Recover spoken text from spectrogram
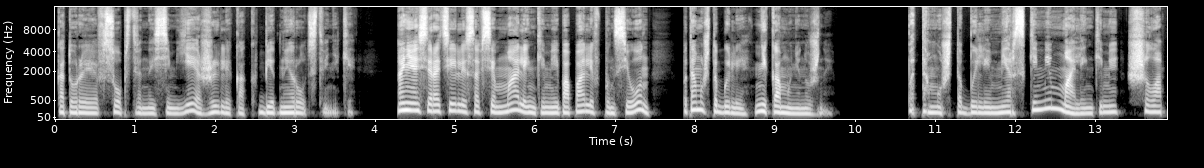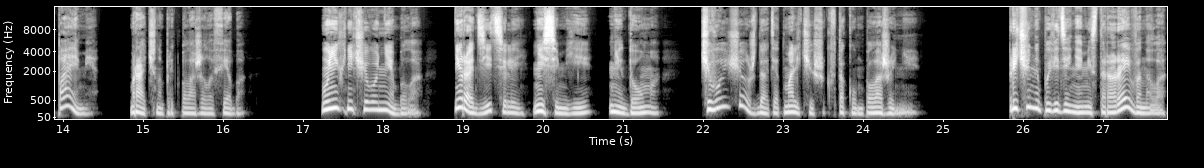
которые в собственной семье жили как бедные родственники. Они осиротели совсем маленькими и попали в пансион, потому что были никому не нужны. «Потому что были мерзкими маленькими шалопаями», — мрачно предположила Феба. У них ничего не было. Ни родителей, ни семьи, ни дома. Чего еще ждать от мальчишек в таком положении? Причины поведения мистера Рейвенелла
